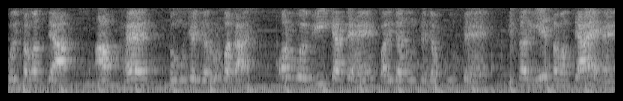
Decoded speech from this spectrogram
कोई समस्या आप है तो मुझे ज़रूर बताएँ। और वो भी कहते हैं, परिजन उनसे जब पूछते हैं कि, सर, ये समस्याएँ हैं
